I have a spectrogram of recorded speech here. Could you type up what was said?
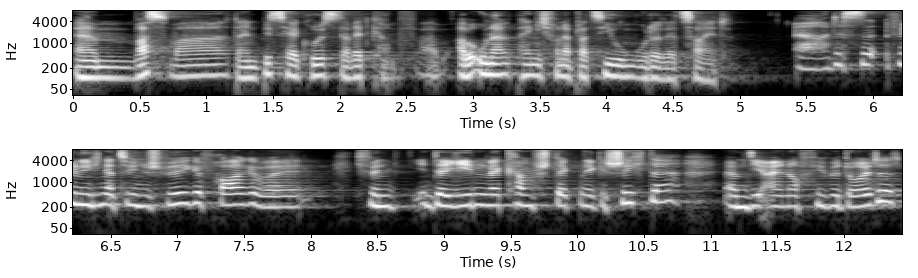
ähm, was war dein bisher größter Wettkampf? Aber unabhängig von der Platzierung oder der Zeit. Ja, das finde ich natürlich eine schwierige Frage, weil ich finde, hinter jedem Wettkampf steckt eine Geschichte, ähm, die einen auch viel bedeutet.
